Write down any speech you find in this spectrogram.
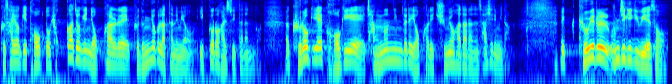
그 사역이 더욱더 효과적인 역할의 그 능력을 나타내며 이끌어 갈 수 있다는 것. 그러기에 거기에 장로님들의 역할이 중요하다라는 사실입니다. 교회를 움직이기 위해서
